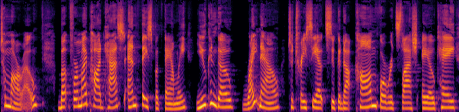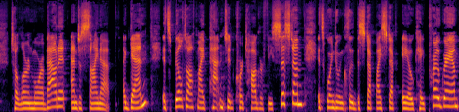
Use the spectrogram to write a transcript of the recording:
tomorrow. But for my podcast and Facebook family, you can go right now to tracyotsuka.com forward slash AOK to learn more about it and to sign up. Again, it's built off my patented cartography system. It's going to include the step by step AOK program,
